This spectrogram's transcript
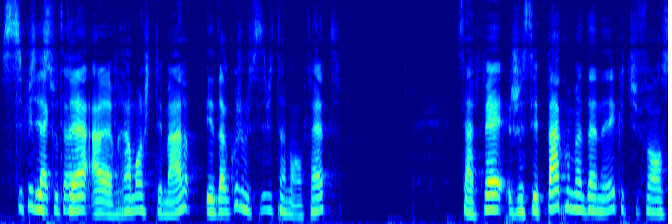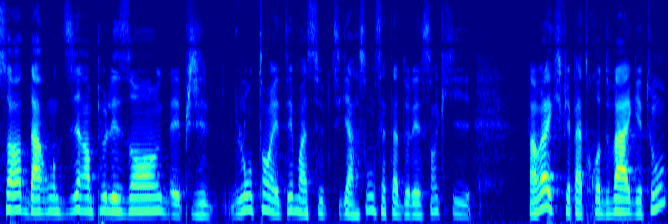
six pieds sous terre. Ah vraiment, j'étais mal. Et d'un coup, je me suis dit, putain, mais en fait, ça fait je sais pas combien d'années que tu fais en sorte d'arrondir un peu les angles. Et puis j'ai longtemps été, moi, ce petit garçon, cet adolescent qui. Enfin voilà, qui fait pas trop de vagues et tout.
